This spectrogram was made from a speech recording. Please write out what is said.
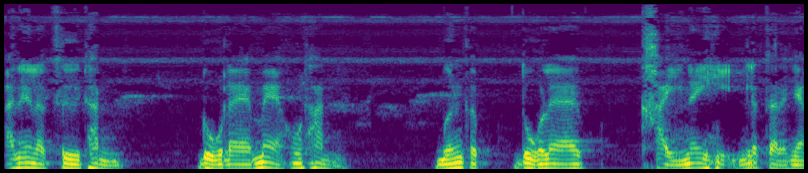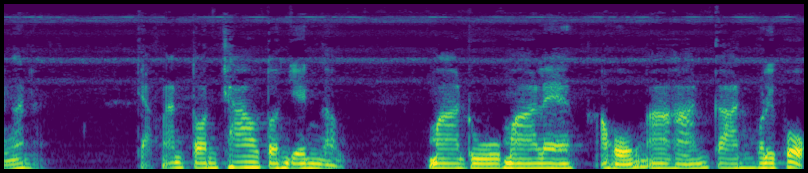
อันนี้แหละคือท่านดูแลแม่ของท่าน เหมือนกับดูแลไข่ในหินแล้วแต่อย่างนั้น จากนั้นตอนเช้าตอนเย็นก็มาดูมาแลอาหงอาหารการบริโภค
